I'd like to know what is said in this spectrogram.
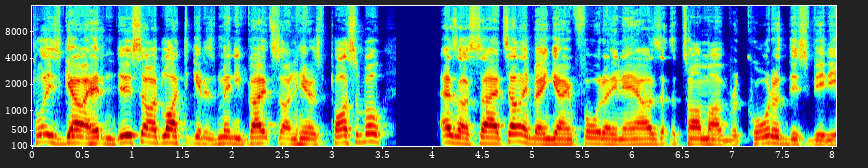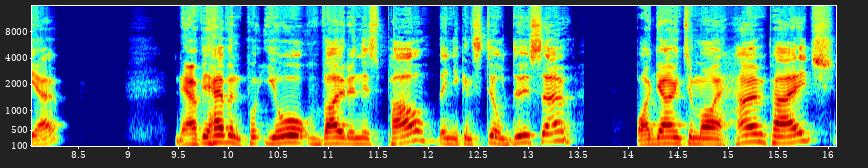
please go ahead and do so. I'd like to get as many votes on here as possible. As I say, it's only been going 14 hours at the time I've recorded this video. Now, if you haven't put your vote in this poll, then you can still do so by going to my home page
